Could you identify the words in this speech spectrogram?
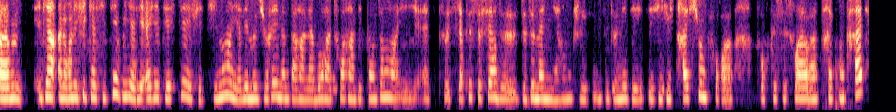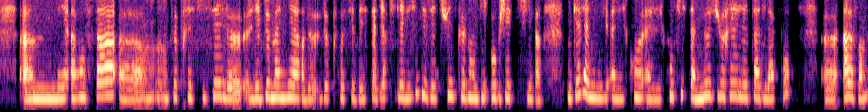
Euh, eh bien, alors l'efficacité, oui, elle est, testée effectivement et elle est mesurée même par un laboratoire indépendant et peut, ça peut se faire de, deux manières. Donc, je vais vous, donner des, illustrations pour, euh, pour que ce soit euh, très concret. mais avant ça, on peut préciser le, les deux manières de, de procéder, c'est-à-dire qu'il existe des études que l'on dit objectives. Donc, elle, elle consiste à mesurer l'état de la peau avant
